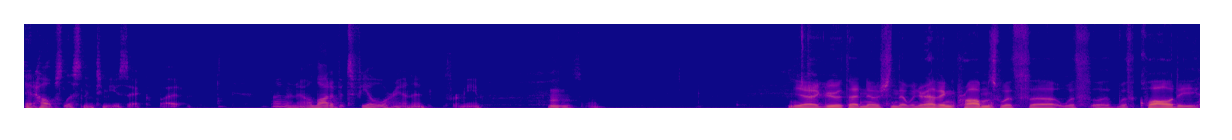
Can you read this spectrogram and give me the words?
it helps listening to music, but I don't know. A lot of it's feel oriented for me. Mhm. So, Yeah, I agree with that notion that when you're having problems with uh, with uh, with quality,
